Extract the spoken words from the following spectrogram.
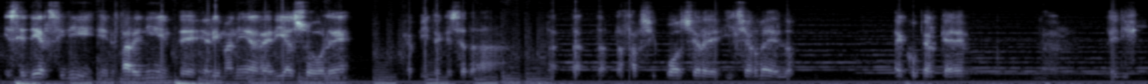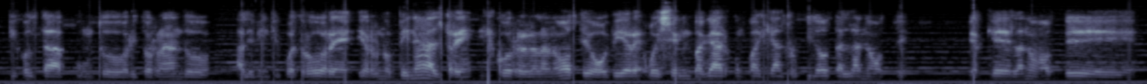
e sedersi lì e fare niente e rimanere lì al sole capite che c'è da, da, da, da farsi cuocere il cervello? Ecco perché eh, le difficoltà appunto ritornando alle 24 ore erano ben altre il correre la notte o, avere, o essere in bagarre con qualche altro pilota la notte, perché la notte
